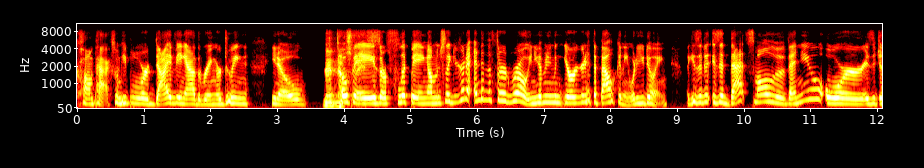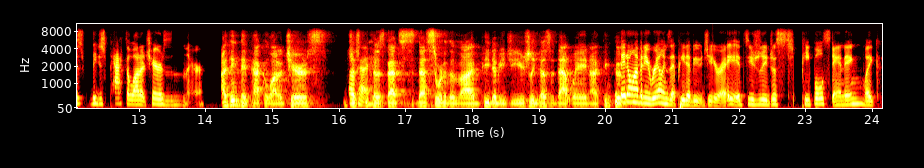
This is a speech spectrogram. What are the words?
compact. So when people were diving out of the ring or doing, you know, no topes space. or flipping, I'm just like you're gonna end in the third row and you haven't even you're gonna hit the balcony. What are you doing? Like is it is it that small of a venue or is it just they just packed a lot of chairs in there? I think they pack a lot of chairs just Okay. because that's that's sort of the vibe. PWG usually does it that way, and I think They the don't have any railings at PWG, right? It's usually just people standing. Like,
